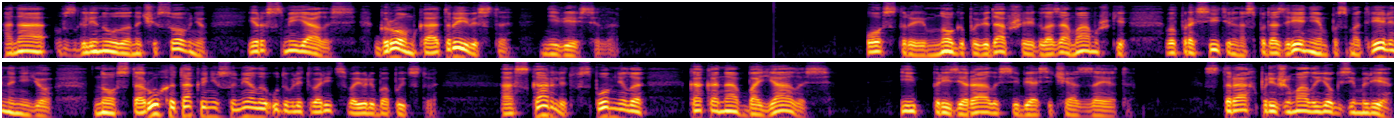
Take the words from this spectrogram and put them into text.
Она взглянула на часовню и рассмеялась, громко, отрывисто, невесело. Острые, много повидавшие глаза мамушки вопросительно, с подозрением посмотрели на нее, но старуха так и не сумела удовлетворить свое любопытство. А Скарлетт вспомнила, как она боялась и презирала себя сейчас за это. Страх прижимал ее к земле,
